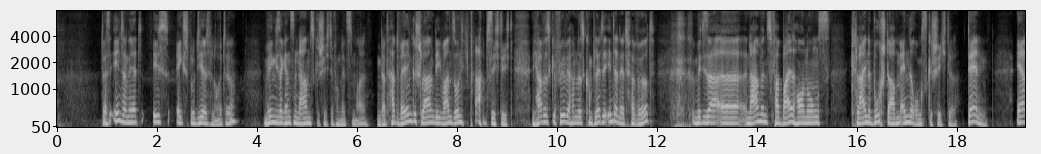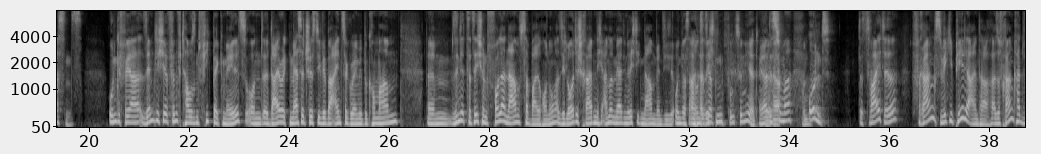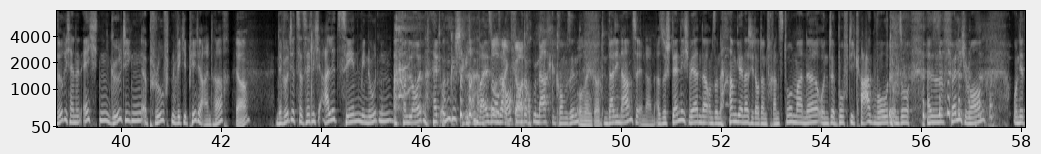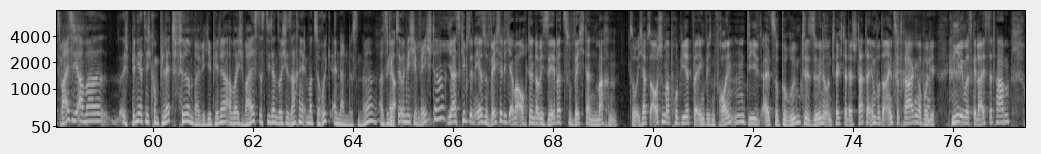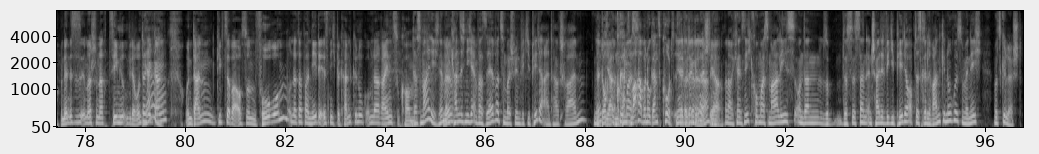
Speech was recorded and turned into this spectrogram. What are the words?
Das Internet ist explodiert, Leute. Wegen dieser ganzen Namensgeschichte vom letzten Mal. Das hat Wellen geschlagen, die waren so nicht beabsichtigt. Ich habe das Gefühl, wir haben das komplette Internet verwirrt mit dieser äh, Namensverballhornungs kleine Buchstabenänderungsgeschichte. Denn erstens ungefähr sämtliche 5000 Feedback-Mails und äh, Direct Messages, die wir bei Instagram bekommen haben, ähm, sind jetzt tatsächlich schon voller Namensverballhornung. Also die Leute schreiben nicht einmal mehr den richtigen Namen, wenn sie irgendwas an uns Ah, ja richten. funktioniert. Ja, das ist schon mal. Und das zweite, Franks Wikipedia-Eintrag. Also Frank hat wirklich einen echten, gültigen, approveden Wikipedia-Eintrag. Ja. Der wird jetzt tatsächlich alle zehn Minuten von Leuten halt umgeschrieben, weil sie Oh unserer Aufforderung nachgekommen sind, Oh mein Gott. um da die Namen zu ändern. Also ständig werden da unsere Namen geändert, steht auch dann Franz Thurmann ne? und äh, Bufti Cargvote und so. Also so völlig wrong. Und jetzt weiß ich aber, ich bin jetzt nicht komplett firm bei Wikipedia, aber ich weiß, dass die dann solche Sachen ja immer zurückändern müssen. Ne? Also gibt es ja. Ja. irgendwelche Wächter? Ja, es gibt dann eher so Wächter, die ich aber auch dann, glaube ich, selber zu Wächtern machen. So, ich habe es auch schon mal probiert bei irgendwelchen Freunden, die als so berühmte Söhne und Töchter der Stadt da irgendwo so einzutragen, obwohl die nie irgendwas geleistet haben. Und dann ist es immer schon nach zehn Minuten wieder runtergegangen. Und dann gibt's aber auch so ein Forum und da sagt man, nee, der ist nicht bekannt genug, um da reinzukommen. Das meine ich. Ne? Man Ne? kann sich nicht einfach selber zum Beispiel einen Wikipedia-Eintrag schreiben. Ne? Doch, Ja, man kann es Komas- machen, aber nur ganz kurz. Ist Ja, ja wird da dann drin, gelöscht, ne? ja. Genau, ich kann jetzt nicht Koma Smalis und dann, so, das ist dann, entscheidet Wikipedia, ob das relevant genug ist und wenn nicht, wird's gelöscht.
